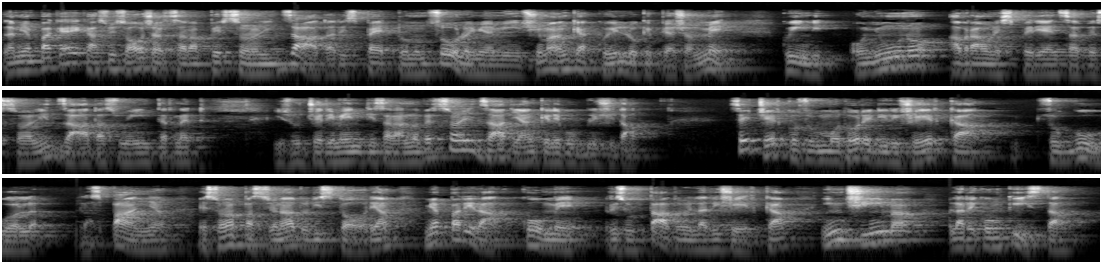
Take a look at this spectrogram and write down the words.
la mia bacheca sui social sarà personalizzata rispetto non solo ai miei amici, ma anche a quello che piace a me. Quindi ognuno avrà un'esperienza personalizzata su internet. I suggerimenti saranno personalizzati e anche le pubblicità. Se cerco su un motore di ricerca su Google la Spagna e sono appassionato di storia, mi apparirà come risultato della ricerca in cima la Reconquista.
